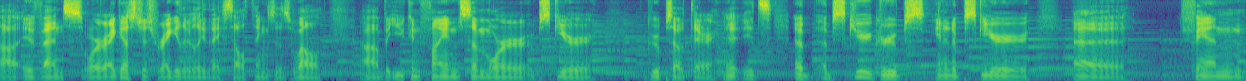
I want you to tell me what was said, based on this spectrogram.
uh, events, or I guess just regularly they sell things as well. Uh, but you can find some more obscure groups out there. It- It's ob- obscure groups in an obscure uh, fan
